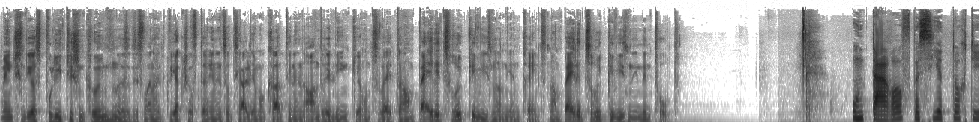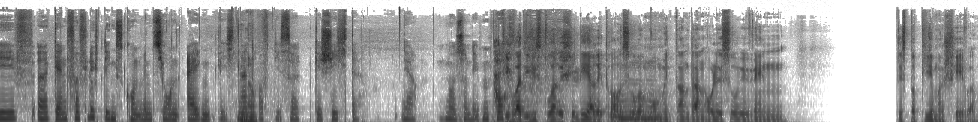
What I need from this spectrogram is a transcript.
Menschen, die aus politischen Gründen, also das waren halt Gewerkschafterinnen, Sozialdemokratinnen, andere Linke und so weiter, haben beide zurückgewiesen an ihren Grenzen, haben beide zurückgewiesen in den Tod. Und darauf basiert doch die äh, Genfer Flüchtlingskonvention eigentlich, genau. nicht auf dieser Geschichte. Ja, nur so nebenbei. Die war die historische Lehre draus, mhm. aber momentan dann alle so, wie wenn das Papiermaché war.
